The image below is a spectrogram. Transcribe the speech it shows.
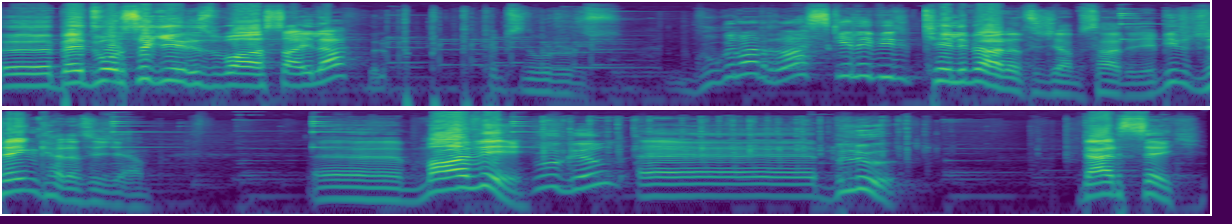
e, Bedwars'a gireriz bu asayla. Böyle pıt pıt pıt hepsini vururuz. Google'a rastgele bir kelime aratacağım sadece. Bir renk aratacağım. Ee, mavi. Google ee, blue. Dersek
